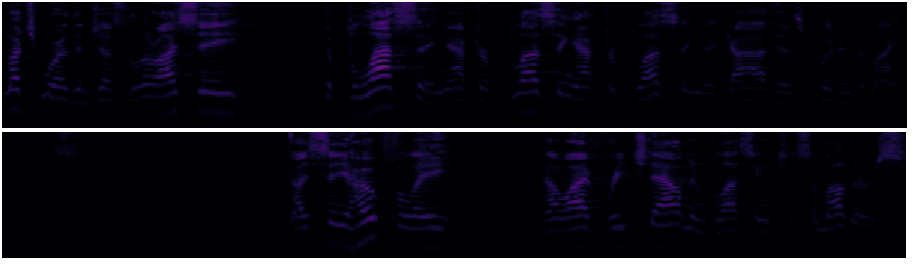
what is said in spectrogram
Much more than just the literal. I see the blessing after blessing after blessing that God has put into my hands. I see, hopefully, how I've reached out in blessing to some others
